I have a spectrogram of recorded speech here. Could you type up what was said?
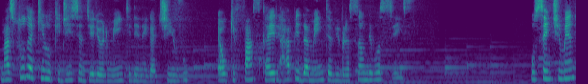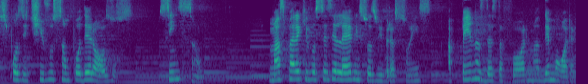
Mas tudo aquilo que disse anteriormente de negativo é o que faz cair rapidamente a vibração de vocês. Os sentimentos positivos são poderosos. Sim, são. Mas para que vocês elevem suas vibrações, apenas desta forma demora.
